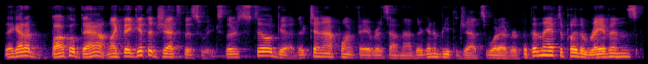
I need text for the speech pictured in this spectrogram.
They got to buckle down. Like, they get the Jets this week, so they're still good. They're 10 and a half point favorites on that. They're going to beat the Jets, whatever. But then they have to play the Ravens,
